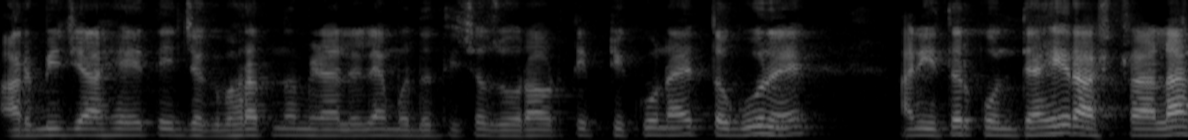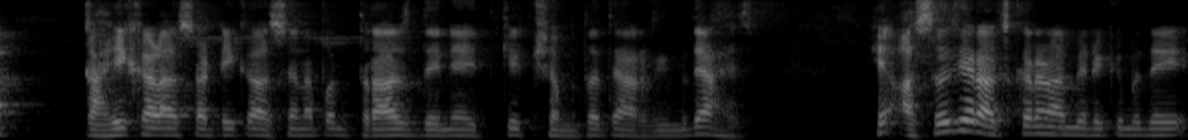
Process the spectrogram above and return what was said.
आर्मी जी आहे ते जगभरातनं मिळालेल्या मदतीच्या जोरावरती टिकून आहे तगून आहे आणि इतर कोणत्याही राष्ट्राला काही काळासाठी का असेना पण त्रास देण्या इतकी क्षमता त्या आर्मीमध्ये आहेच. हे असं जे राजकारण अमेरिकेमध्ये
